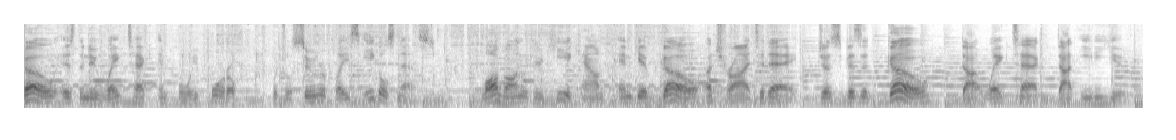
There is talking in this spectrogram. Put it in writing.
Go is the new Wake Tech employee portal, which will soon replace Eagle's Nest. Log on with your Key account and give Go a try today. Just visit go.waketech.edu.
